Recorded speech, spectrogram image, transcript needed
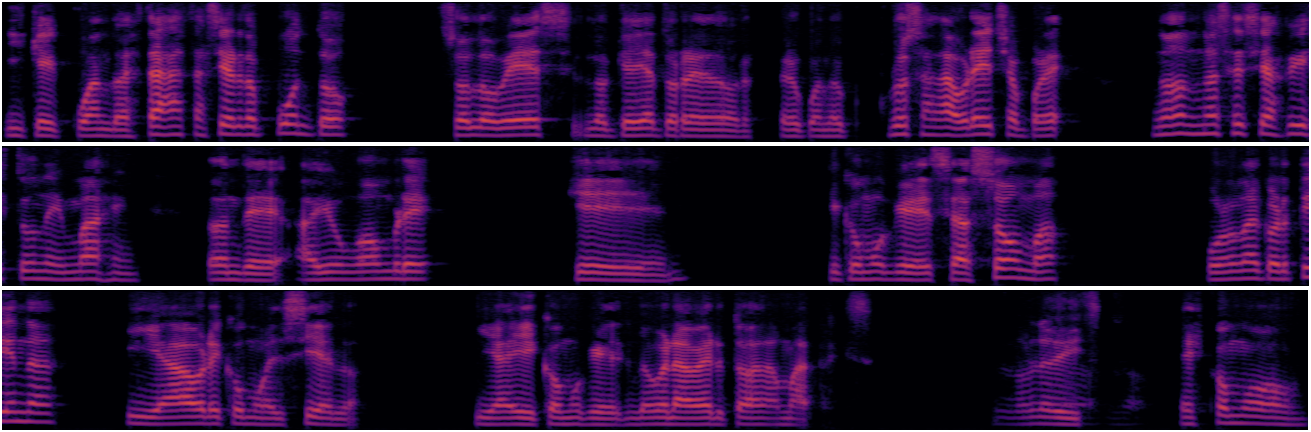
y que cuando estás hasta cierto punto solo ves lo que hay a tu alrededor, pero cuando cruzas la brecha, por... no, no sé si has visto una imagen donde hay un hombre que, que como que se asoma por una cortina y abre como el cielo y ahí como que logra ver toda la Matrix. No le dice. Es como,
